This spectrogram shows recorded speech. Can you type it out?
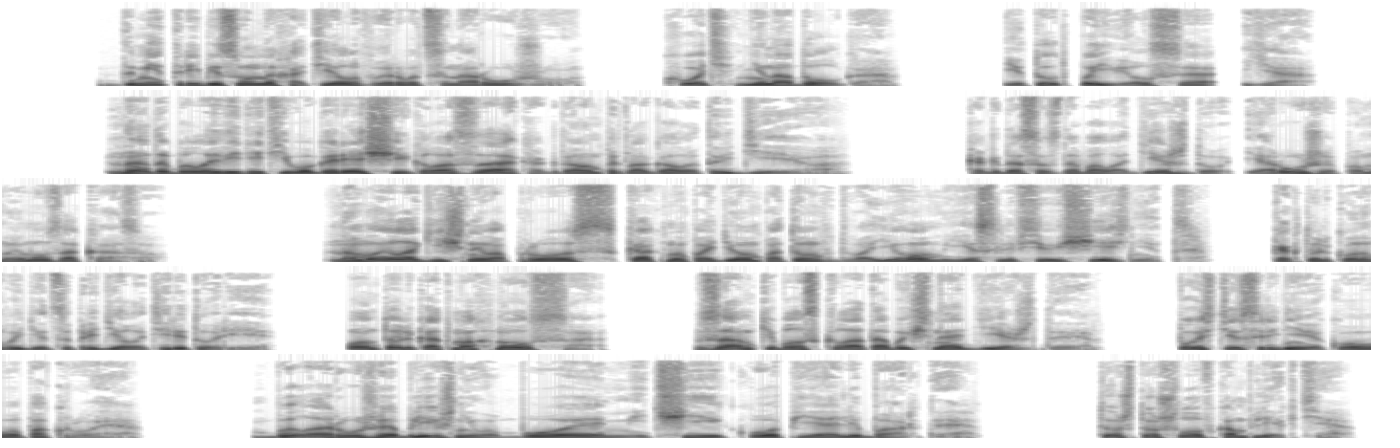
Дмитрий безумно хотел вырваться наружу, хоть ненадолго. И тут появился я. Надо было видеть его горящие глаза, когда он предлагал эту идею когда создавал одежду и оружие по моему заказу. На мой логичный вопрос, как мы пойдем потом вдвоем, если все исчезнет, как только он выйдет за пределы территории, он только отмахнулся. В замке был склад обычной одежды, пусть и средневекового покроя. Было оружие ближнего боя, мечи, копья, алебарды. То, что шло в комплекте.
